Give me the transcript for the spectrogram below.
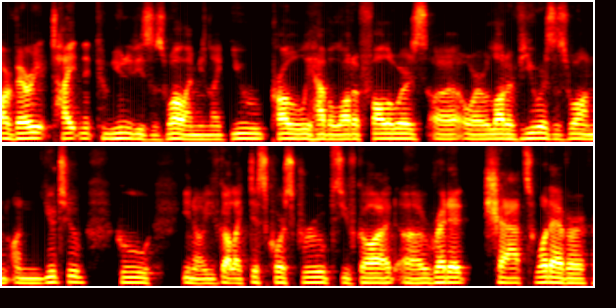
are very tight knit communities as well. I mean, like you probably have a lot of followers uh, or a lot of viewers as well on, on YouTube who, you know, you've got like Discord groups, you've got uh, Reddit chats, whatever,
